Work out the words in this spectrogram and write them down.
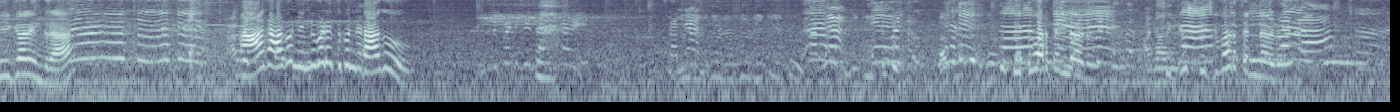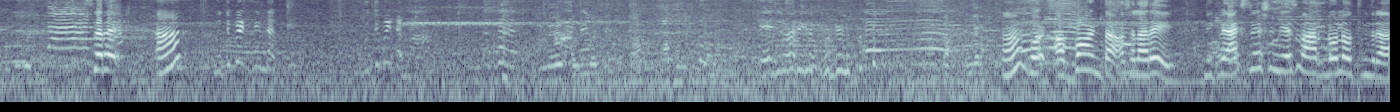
నీకోరింద్రా ఆగు నిన్ను కూడా ఎత్తుకుంటాడు ఆగు. సిగ్గుపడుతున్నాడు. సిగ్గు సిగ్గుపడుతున్నాడు. సరే అబ్బా అంట అసలు అరే నీకు వ్యాక్సినేషన్ చేసి వారం రోజులు అవుతుందిరా.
